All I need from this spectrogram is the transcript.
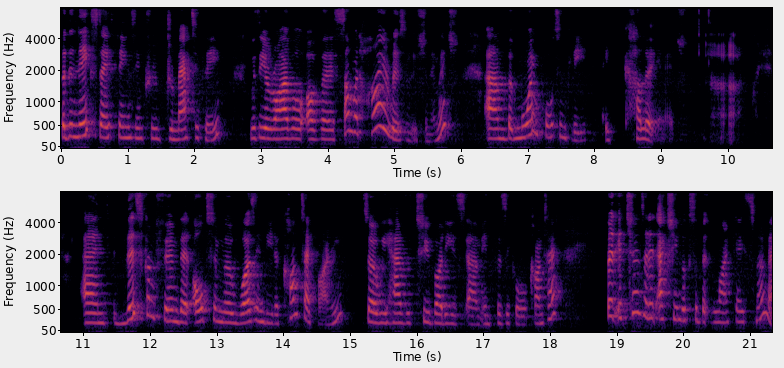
But the next day, things improved dramatically with the arrival of a somewhat higher resolution image, um, but more importantly, a color image. And this confirmed that Ultima was indeed a contact binary. So we have the two bodies um, in physical contact. But it turns out it actually looks a bit like a snowman.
